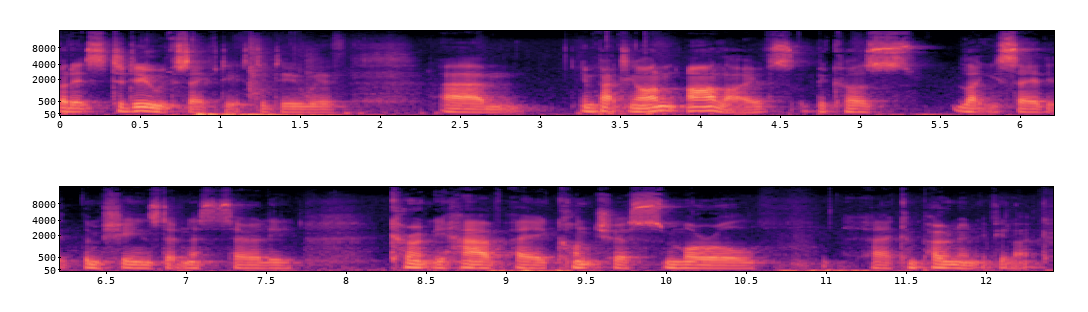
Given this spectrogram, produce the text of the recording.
but it's to do with safety, it's to do with um, impacting on our lives because, like you say, the, the, machines don't necessarily currently have a conscious moral uh, component, if you like.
